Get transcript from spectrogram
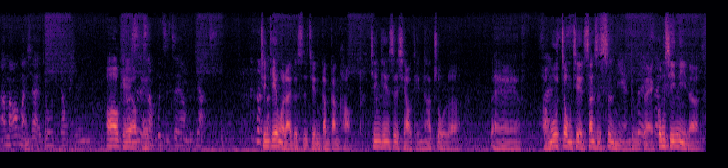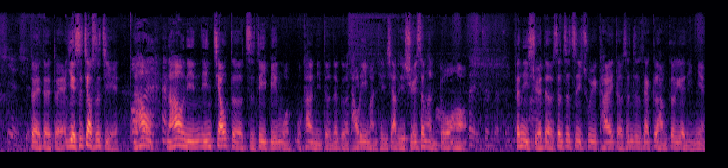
啊，然后买下来就会比较便宜。OK OK。市场不止这样的价值。今天我来的时间刚刚好，今天是小婷她做了，呃，房屋中介三十四年，对不对？对，恭喜你了。谢谢。对对对，也是教师节。然后，然后您您教的子弟兵，我我看你的那个桃李满天下的学生很多哈。对，真的真的。跟你学的，甚至自己出去开的，甚至在各行各业里面，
